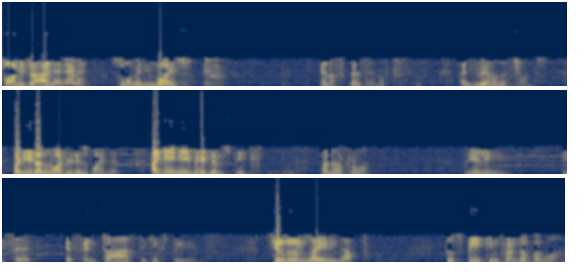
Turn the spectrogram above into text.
Swami said, "Are, are, are, so many boys. Enough, that's enough. I'll give you another chance. But he doesn't want to disappoint them. Again he made them speak, one after one. Really, it's a, a fantastic experience. Children lining up to speak in front of Bhagwan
